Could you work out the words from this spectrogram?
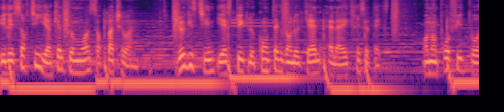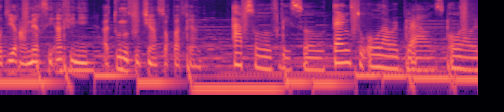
Il est sorti il y a quelques mois sur Patreon Jogustine y explique le contexte dans lequel elle a écrit ce texte. On en profite pour dire un merci infini à tous nos soutiens sur Patreon. Absolutely. So, thanks to all our brows, all our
